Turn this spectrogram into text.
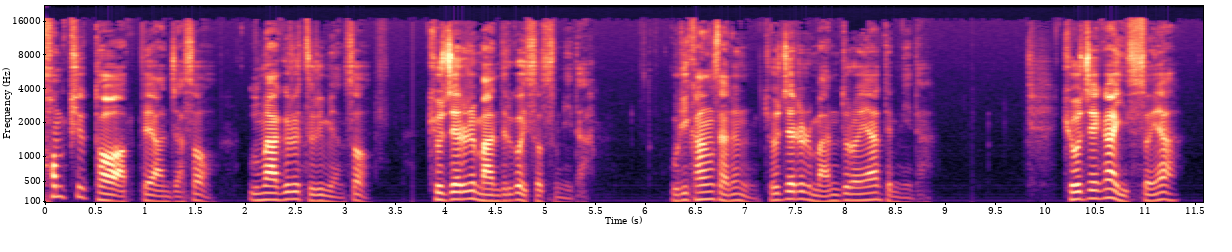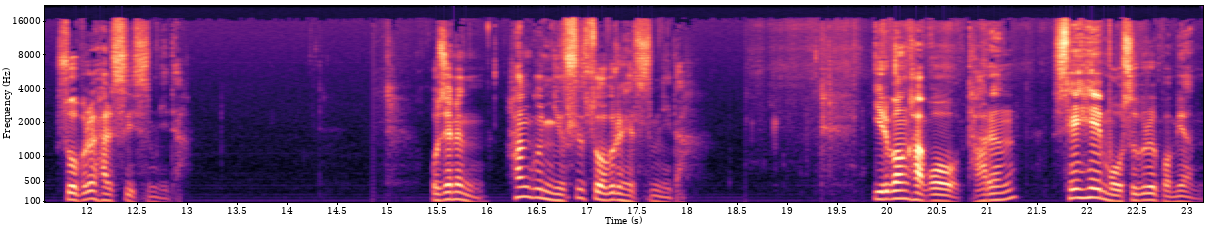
컴퓨터 앞에 앉아서 음악을 들으면서 교재를 만들고 있었습니다. 우리 강사는 교재를 만들어야 됩니다. 교재가 있어야 수업을 할 수 있습니다. 어제는 한국 뉴스 수업을 했습니다. 일본하고 다른 새해 모습을 보면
